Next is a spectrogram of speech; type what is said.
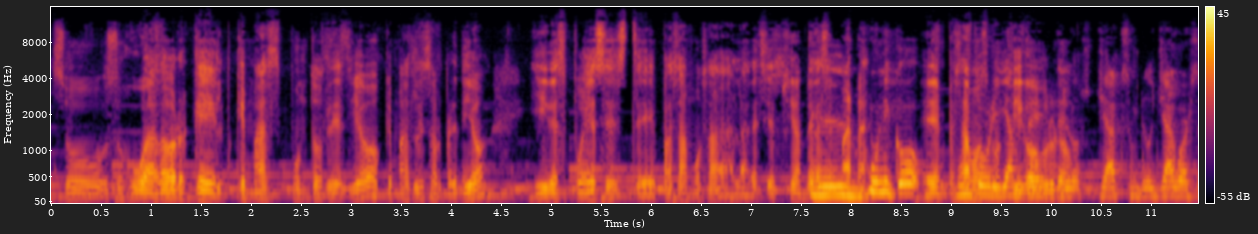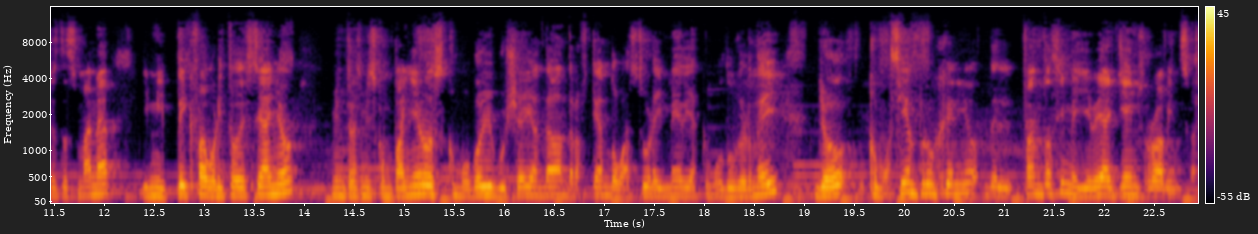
su, su jugador que, que más puntos les dio o que más les sorprendió y después este, pasamos a la decepción de la el semana. único eh, empezamos contigo, Bruno. de los Jacksonville Jaguars esta semana y mi pick favorito de este año. Mientras mis compañeros como Bobby Boucher andaban drafteando basura y media como Duvernay, yo, como siempre un genio del fantasy, me llevé a James Robinson.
